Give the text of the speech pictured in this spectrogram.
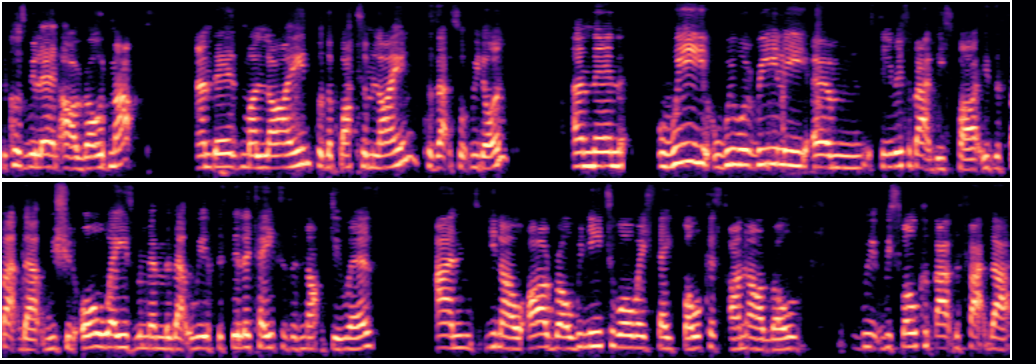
because we learned our roadmap and there's my line for the bottom line because that's what we done. And then we we were really um, serious about this part is the fact that we should always remember that we are facilitators and not doers. And you know our role we need to always stay focused on our role. We, we spoke about the fact that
